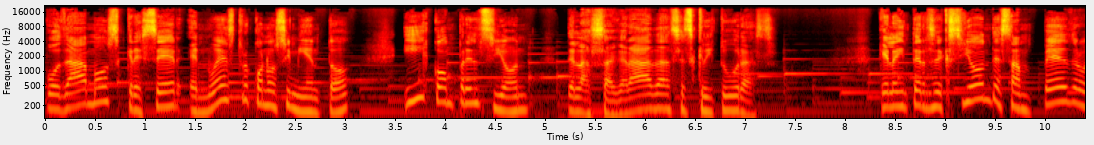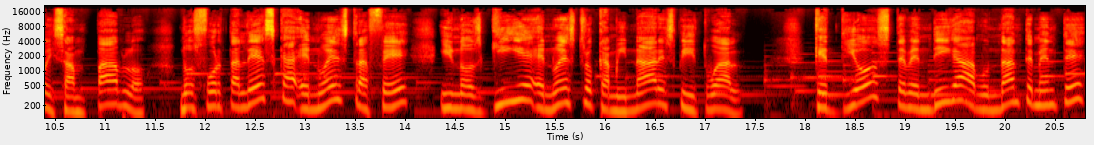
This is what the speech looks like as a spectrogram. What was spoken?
podamos crecer en nuestro conocimiento y comprensión de las sagradas escrituras. Que la intersección de San Pedro y San Pablo nos fortalezca en nuestra fe y nos guíe en nuestro caminar espiritual. Que Dios te bendiga abundantemente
